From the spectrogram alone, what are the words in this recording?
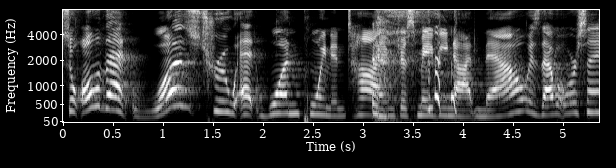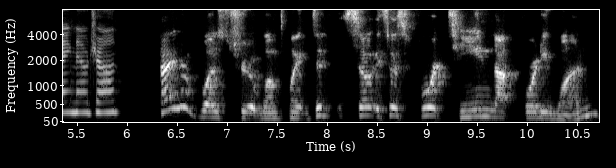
So all of that was true at one point in time, just maybe not now. Is that what we're saying now, John? Kind of was true at one point. Did so it says 14, not 41.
